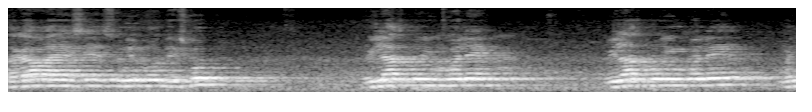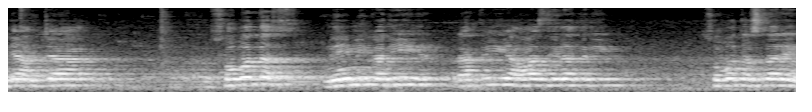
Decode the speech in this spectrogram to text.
लगाव आहे असे सुनील भाऊ देशमुख विलासभाऊ इंगोले विलासभाऊ इंगोले म्हणजे आमच्या सोबतच नेहमी कधी रात्री आवाज दिला तरी सोबत असणारे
